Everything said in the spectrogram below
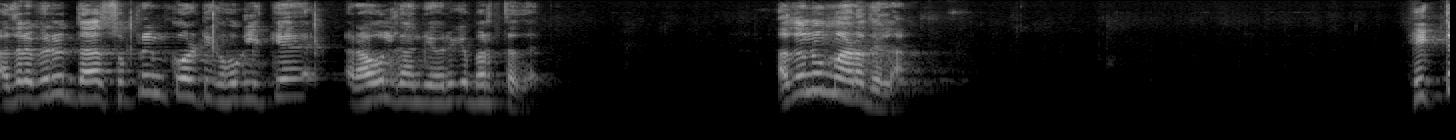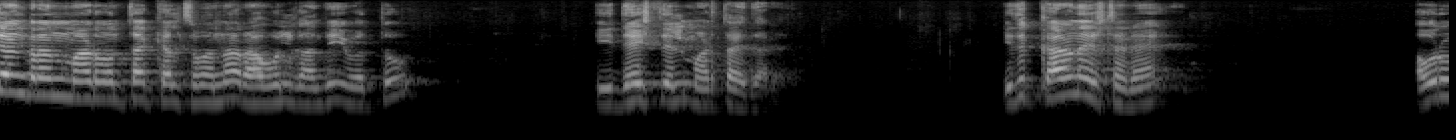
ಅದರ ವಿರುದ್ಧ ಸುಪ್ರೀಂ ಕೋರ್ಟಿಗೆ ಹೋಗಲಿಕ್ಕೆ ರಾಹುಲ್ ಗಾಂಧಿ ಅವರಿಗೆ ಬರ್ತದೆ. ಅದನ್ನು ಮಾಡೋದಿಲ್ಲ. ಹಿಟ್ ಆ್ಯಂಡ್ ರನ್ ಮಾಡುವಂಥ ಕೆಲಸವನ್ನು ರಾಹುಲ್ ಗಾಂಧಿ ಇವತ್ತು ಈ ದೇಶದಲ್ಲಿ ಮಾಡ್ತಾ ಇದ್ದಾರೆ. ಇದಕ್ಕೆ ಕಾರಣ ಎಷ್ಟೇ ಅವರು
